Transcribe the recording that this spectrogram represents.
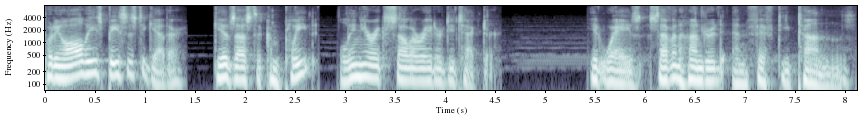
Putting all these pieces together gives us the complete linear accelerator detector. It weighs 750 tons.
